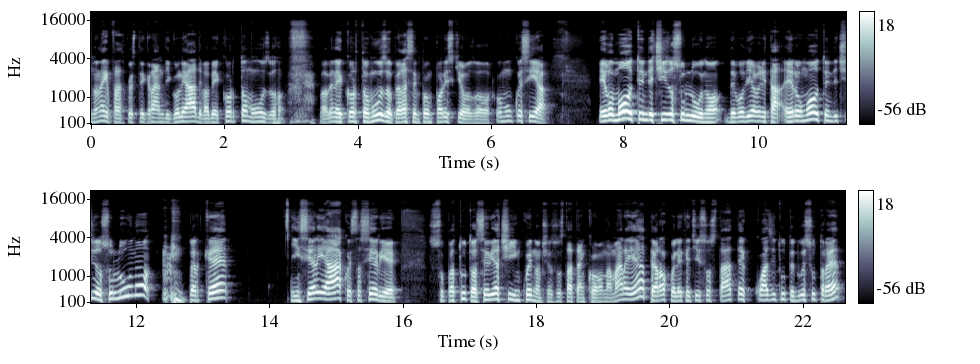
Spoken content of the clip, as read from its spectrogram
non è che fa queste grandi goleade, vabbè cortomuso, va bene il cortomuso, però è sempre un po' rischioso. Comunque sia, ero molto indeciso sull'1, devo dire la verità, ero molto indeciso sull'1 perché in Serie A questa serie soprattutto a Serie A5 non ci sono state ancora una marea, però quelle che ci sono state quasi tutte due su tre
